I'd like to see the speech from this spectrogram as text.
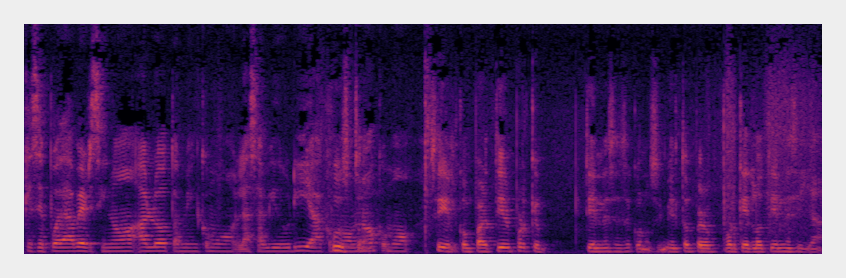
que se pueda ver, sino hablo también como la sabiduría, como, ¿no? Como... Sí, el compartir porque tienes ese conocimiento, pero porque lo tienes y ya.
